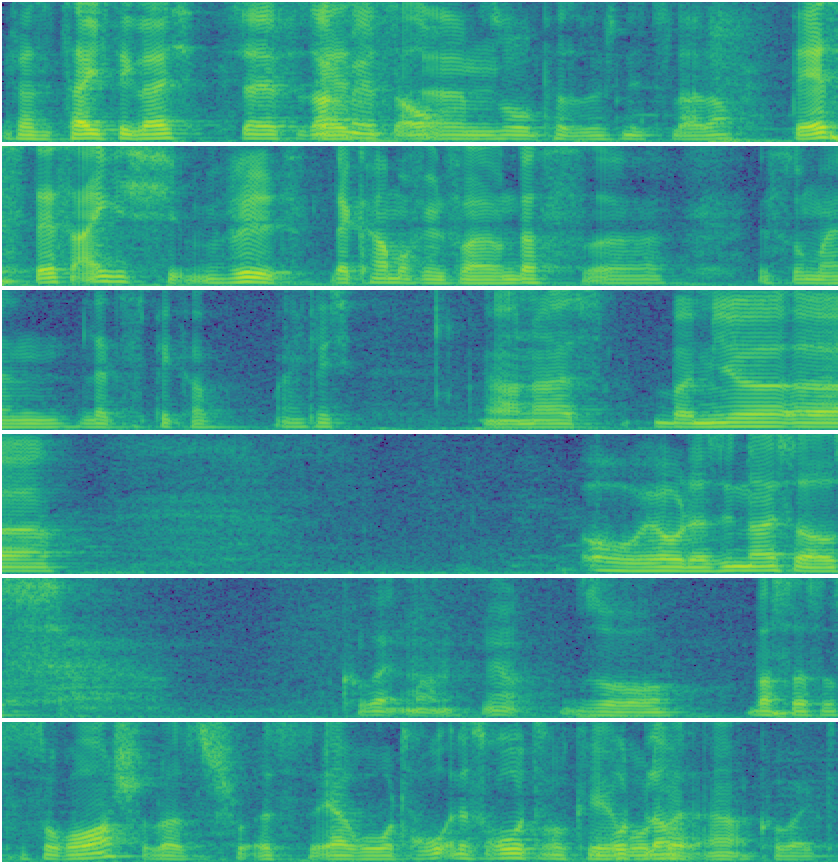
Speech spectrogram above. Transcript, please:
Ich weiß nicht, zeige ich dir gleich. Safe, sagt Der mir ist, jetzt auch ähm, so persönlich nichts leider. Der ist, der ist eigentlich wild. Der kam auf jeden Fall. Und das äh, ist so mein letztes Pickup eigentlich. Ja, nice. Bei mir, äh oh ja, der sieht nice aus. Korrekt, Mann. Ja. So, was ist das? Ist das orange oder ist es eher rot? Ro- Das ist rot. Okay, Rot-blau. rot, ja, korrekt.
